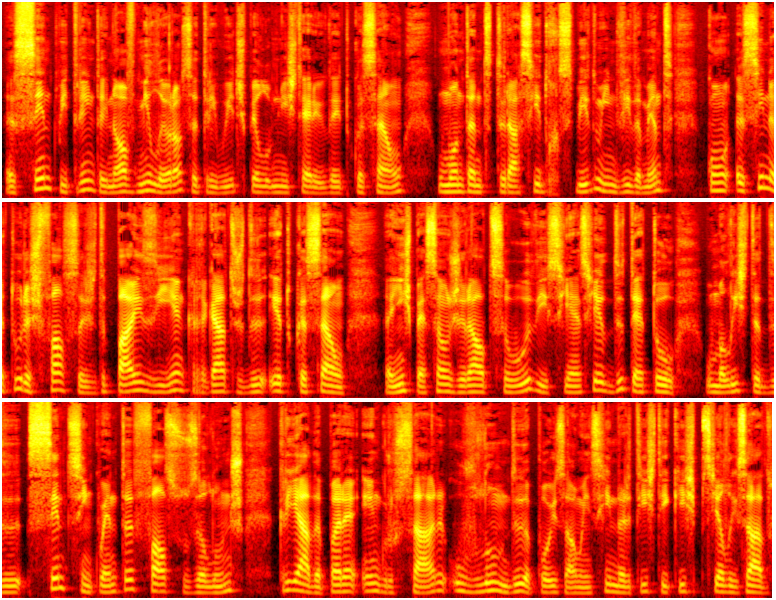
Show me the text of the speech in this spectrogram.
a 139 mil euros atribuídos pelo Ministério da Educação. O montante terá sido recebido indevidamente com assinaturas falsas de pais e encarregados de educação. A Inspeção-Geral de Saúde e Ciência detectou uma lista de 150 falsos alunos criada para engrossar o volume de apoios ao ensino artístico e especializado.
